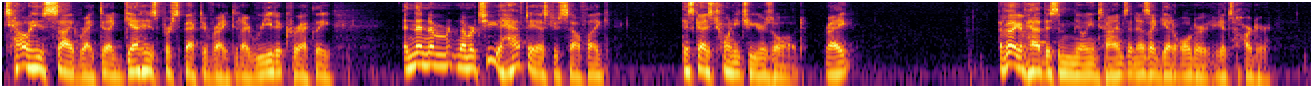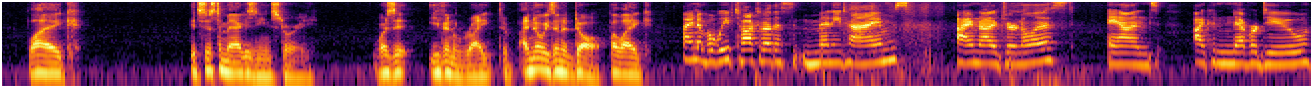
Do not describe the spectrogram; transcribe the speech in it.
tell his side right? Did I get his perspective right? Did I read it correctly? And then number number two, you have to ask yourself, like, this guy's 22 years old, right? I feel like I've had this a million times, and as I get older, it gets harder. Like, it's just a magazine story. Was it even right to? I know he's an adult, but like, I know, but we've talked about this many times. I'm not a journalist, and I could never do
